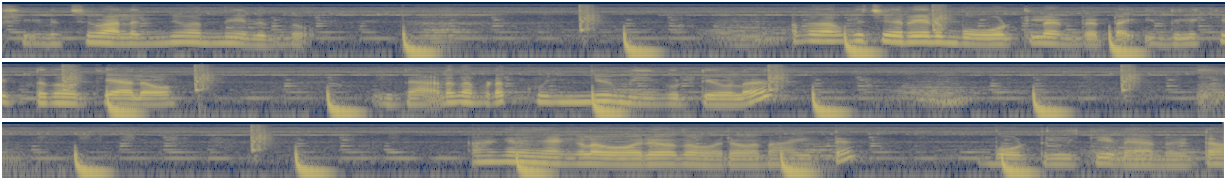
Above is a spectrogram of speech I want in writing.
ക്ഷീണിച്ച് വലഞ്ഞു വന്നിരുന്നു. അപ്പോൾ നമുക്ക് ചെറിയൊരു ബോട്ടിലുണ്ട് കേട്ടോ ഇതിലേക്ക് ഇട്ട് നോക്കിയാലോ? ഇതാണ് നമ്മുടെ കുഞ്ഞു മീൻകുട്ടികൾ അങ്ങനെ ഞങ്ങൾ ഓരോന്ന് ഓരോന്നായിട്ട് ബോട്ടിലേക്ക് ഇടാണ് കേട്ടോ.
